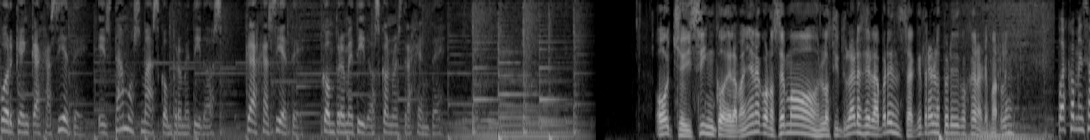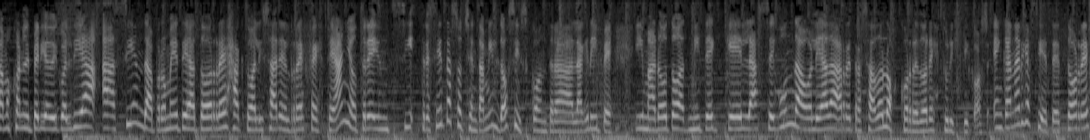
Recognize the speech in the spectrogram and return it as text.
Porque en Caja 7 estamos más comprometidos. Caja 7, comprometidos con nuestra gente. 8 y 5 de la mañana conocemos los titulares de la prensa. ¿Qué traen los periódicos canarios, Marlene? Pues comenzamos con el periódico El Día. Hacienda promete a Torres actualizar el REF este año, 380.000 dosis contra la gripe. Y Maroto admite que la segunda oleada ha retrasado los corredores turísticos. En Canarias 7, Torres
